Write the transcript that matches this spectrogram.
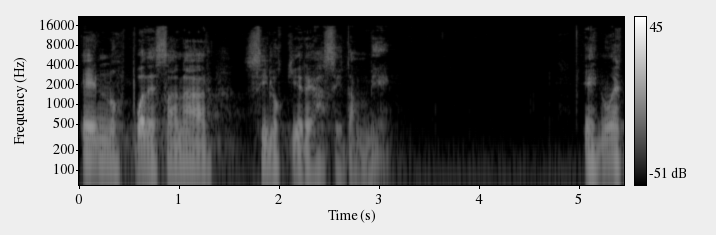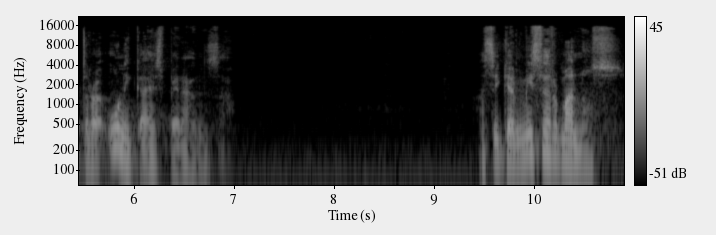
Él nos puede sanar si lo quiere así también. Es nuestra única esperanza. Así que mis hermanos,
